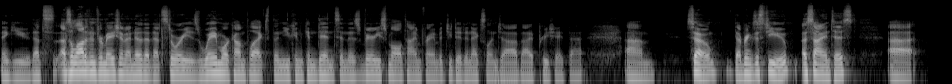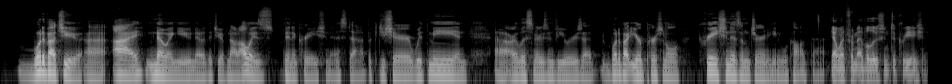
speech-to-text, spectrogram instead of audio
Thank you. That's that's a lot of information. I know that that story is way more complex than you can condense in this very small time frame, but you did an excellent job. I appreciate that. Um, so that brings us to you, a scientist. Uh, what about you? Uh, I, knowing you, know that you have not always been a creationist, uh, but could you share with me and uh, our listeners and viewers uh, what about your personal creationism journey? We'll call it that. Yeah, I went from evolution to creation,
